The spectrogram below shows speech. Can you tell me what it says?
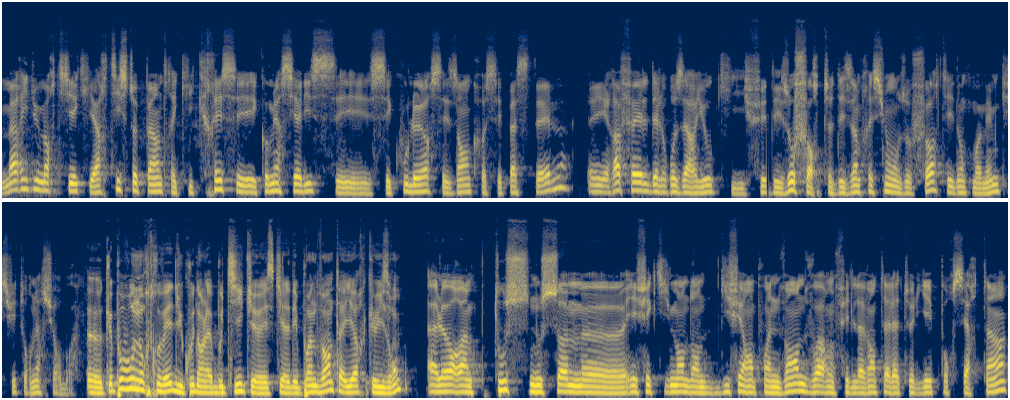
Marie Dumortier qui est artiste peintre et qui crée ses, commercialise ses, couleurs, ses encres, ses pastels. Et Raphaël Del Rosario qui fait des eaux fortes, des impressions aux eaux fortes, et donc moi-même qui suis tourneur sur bois. Euh, que pour vous nous retrouver du coup dans la boutique? Est-ce qu'il y a des points de vente ailleurs que Iseron alors, tous, nous sommes euh, effectivement dans différents points de vente, voire on fait de la vente à l'atelier pour certains.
